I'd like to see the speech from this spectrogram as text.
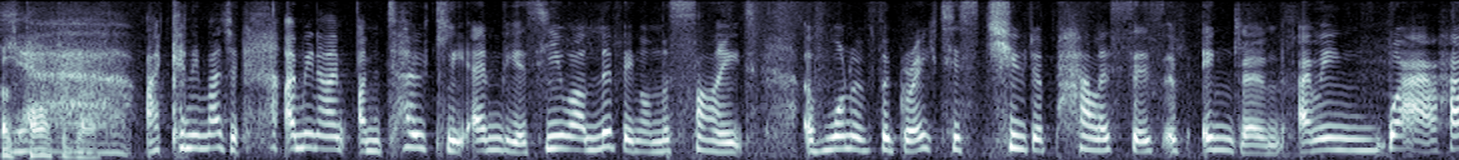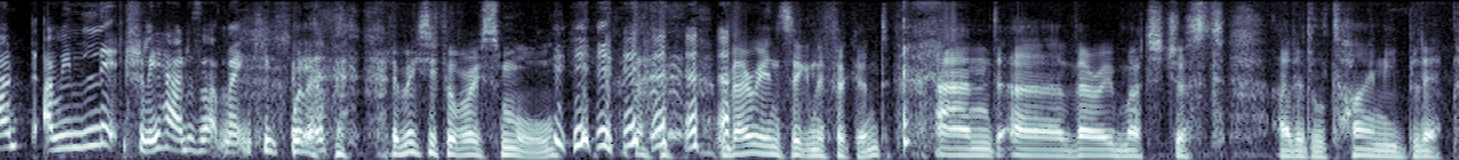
as part of that. I can imagine. I mean, I'm, I'm totally envious. You are living on the site of one of the greatest Tudor palaces of England. I mean, wow. How? I mean, literally, how does that make you feel? it makes you feel very small, very insignificant, and uh, very much just a little tiny blip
